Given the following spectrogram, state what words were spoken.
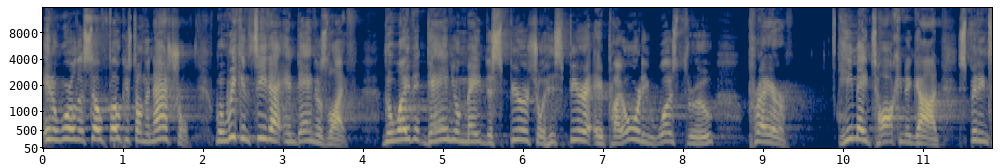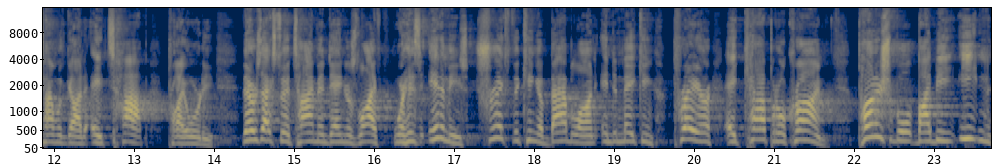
in a world that's so focused on the natural? Well, we can see that in Daniel's life. The way that Daniel made the spiritual, his spirit, a priority was through prayer. He made talking to God, spending time with God, a top priority. There was actually a time in Daniel's life where his enemies tricked the king of Babylon into making prayer a capital crime, punishable by being eaten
